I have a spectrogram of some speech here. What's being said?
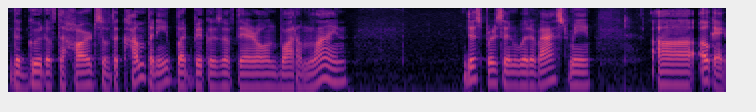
the good of the hearts of the company, but because of their own bottom line, this person would have asked me, uh, okay,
